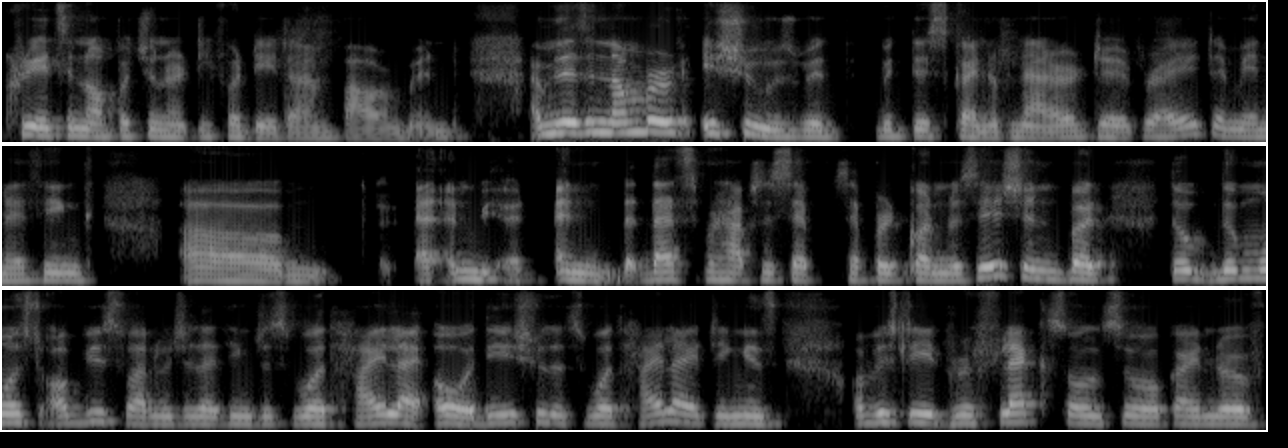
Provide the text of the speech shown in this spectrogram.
creates an opportunity for data empowerment. I mean, there's a number of issues with with this kind of narrative, right? I mean, I think um, and and that's perhaps a sep separate conversation but the the most obvious one which is i think just worth highlight oh the issue that's worth highlighting is obviously it reflects also a kind of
